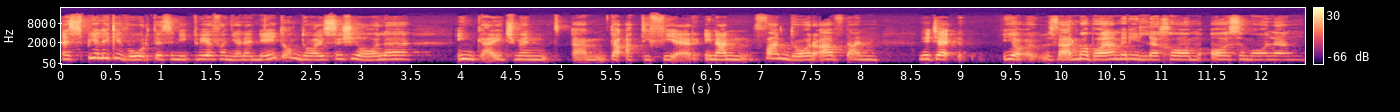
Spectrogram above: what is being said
'n speletjie word tussen die twee van julle net om daai sosiale engagement um te aktiveer. En dan van daar af dan weet jy ja, ons werk maar baie met die liggaam, asemhaling,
